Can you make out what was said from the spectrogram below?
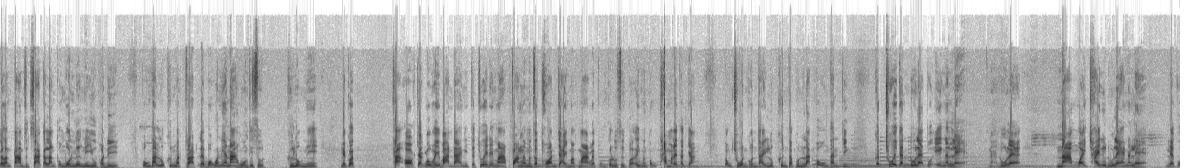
กำลังตามศึกษากำลังกังวลเรื่องนี้อยู่พอดีพระองค์ท่านลุกขึ้นมาตรัส แล้วบอกว่าเนี่ยน่าห่วงที่สุดคือลุ่มนี้ แล้วก็ ถ้าออกจากโรงพยาบาลได้นี่จะช่วยได้มากฟังแล้วมันสะท้อนใจมากๆเลยผมก็รู้สึกว่าเอ้ยมันต้องทำอะไรทักอย่าง ต้องชวนคนไทยลุกขึ้นถ้าคุณรักพระองค์ท่านจริง ก็ช่วยกันดูแลตัวเองนั่นแหละนะดูแลน้ำไว้ใช้ฤดูแล้งนั่นแหละ แล้วก็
